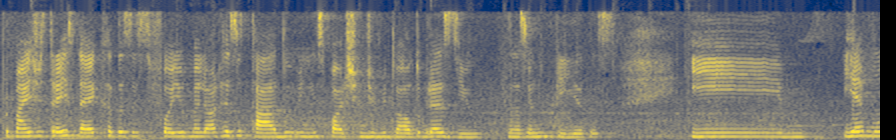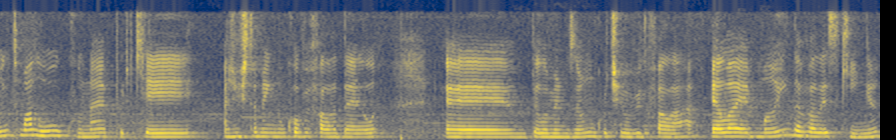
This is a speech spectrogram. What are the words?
Por mais de três décadas, esse foi o melhor resultado em esporte individual do Brasil nas Olimpíadas. E, e é muito maluco, né? Porque a gente também nunca ouviu falar dela. É, pelo menos eu nunca tinha ouvido falar. Ela é mãe da Valesquinha,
